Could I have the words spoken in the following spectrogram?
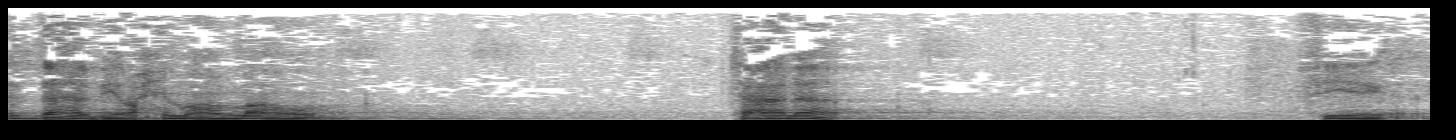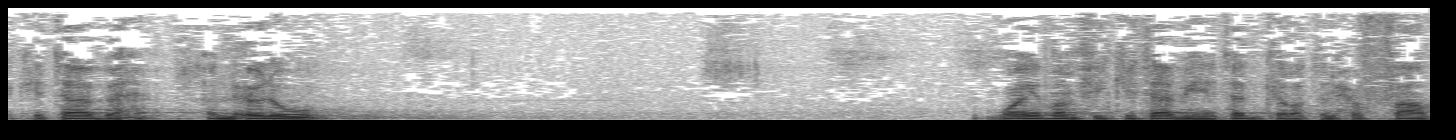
الذهبي رحمه الله تعالى في كتابه العلو وأيضا في كتابه تذكرة الحفاظ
